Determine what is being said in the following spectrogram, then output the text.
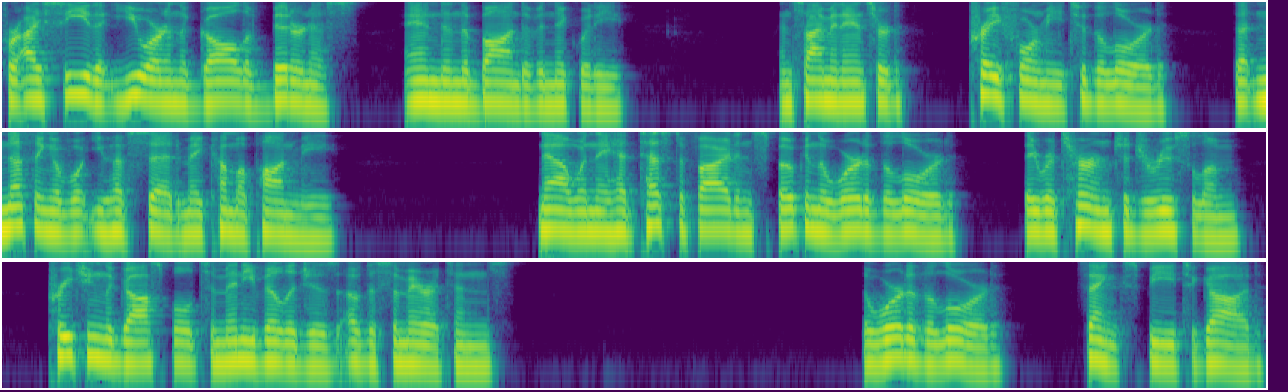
for I see that you are in the gall of bitterness and in the bond of iniquity. And Simon answered, Pray for me to the Lord, that nothing of what you have said may come upon me. Now, when they had testified and spoken the word of the Lord, they returned to Jerusalem, preaching the gospel to many villages of the Samaritans. The word of the Lord. Thanks be to God.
